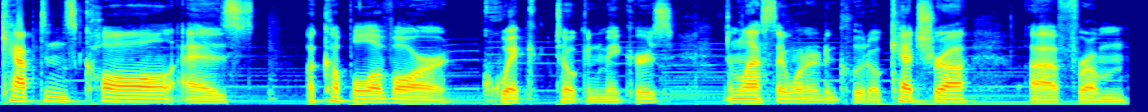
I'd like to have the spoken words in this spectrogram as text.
Captain's Call as a couple of our quick token makers. And lastly, I wanted to include Oketra uh, from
